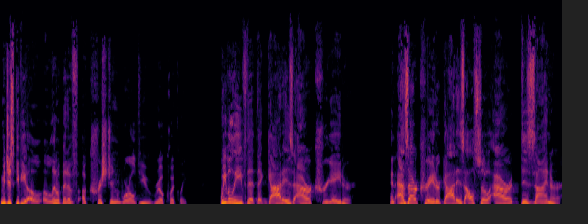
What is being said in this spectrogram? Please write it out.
Let me just give you a, a, little bit of a Christian worldview real quickly. We believe that, that God is our creator. And as our creator, God is also our designer.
